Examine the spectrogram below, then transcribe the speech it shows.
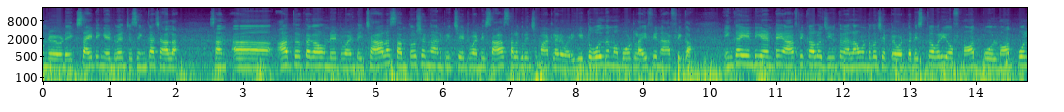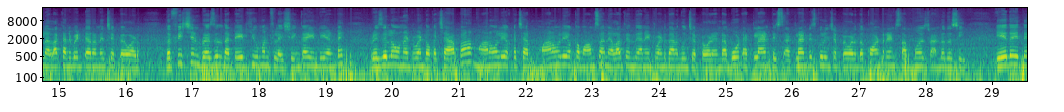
ఉండేవాడు. ఎక్సైటింగ్ అడ్వెంచర్స్ ఇంకా చాలా సన్ ఆత్రతగా ఆతృతగా ఉండేటువంటి చాలా సంతోషంగా అనిపించేటువంటి సాహసాల గురించి మాట్లాడేవాడు. He told them about life in Africa ఇంకా ఏంటి అంటే ఆఫ్రికాలో జీవితం ఎలా ఉంటుందో చెప్పేవాడు. The discovery of North Pole North పోల్ని ఎలా కనిపెట్టారనేది చెప్పేవాడు. The fish in Brazil the ate human flesh ఇంకా ఏంటి అంటే బ్రెజిల్లో ఉన్నటువంటి ఒక చేప మానవుల యొక్క చర్ మానవుల యొక్క మాంసాన్ని ఎలా తింది అనేటువంటి దాని గురించి చెప్పేవాడు. అండ్ అబౌట్ అట్లాంటిస్ అట్లాంటిస్ గురించి చెప్పేవాడు. The continent submerged under the sea ఏదైతే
